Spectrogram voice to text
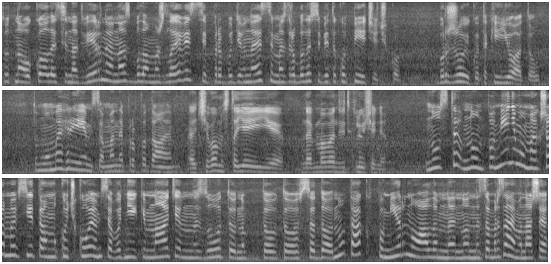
Тут на околиці надвірної у нас була можливість і при будівництві ми зробили собі таку пічечку, буржуйку, такий йотол. Тому ми гріємося, ми не пропадаємо. Е, Чи вам стає її на момент відключення? Ну, ну, по мінімуму, якщо ми всі там кучкуємося в одній кімнаті внизу, то, на- то, то все до ну так помірно, але не, ну, не замерзаємо. Вона ще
